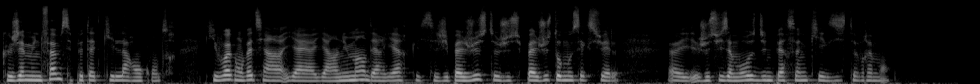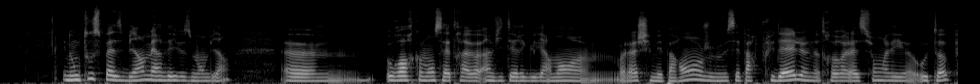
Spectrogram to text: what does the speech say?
que j'aime une femme, c'est peut-être qu'ils la rencontrent, qu'ils voient qu'en fait, il y, a un humain derrière, qu'il ne s'agit pas juste, je suis pas juste homosexuelle. je suis amoureuse d'une personne qui existe vraiment. Et donc tout se passe bien, merveilleusement bien. Euh, Aurore commence à être euh, invitée régulièrement euh, voilà, chez mes parents. Je me sépare plus d'elle. Notre relation, elle est au top.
